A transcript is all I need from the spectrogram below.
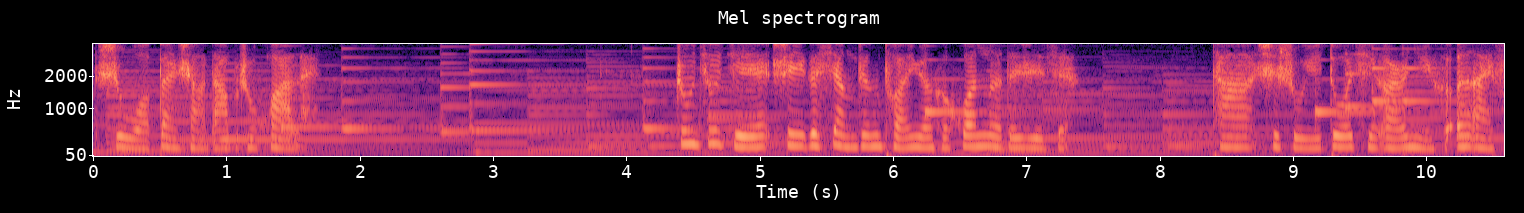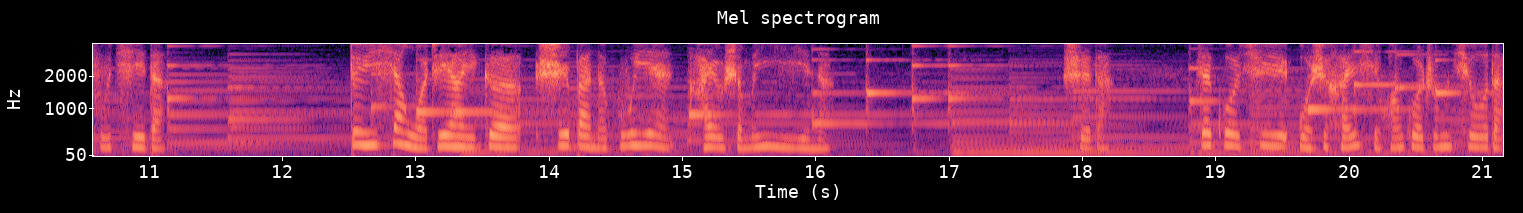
使我半晌答不出话来。中秋节是一个象征团圆和欢乐的日子，它是属于多情儿女和恩爱夫妻的。对于像我这样一个失伴的孤雁，还有什么意义呢？是的，在过去我是很喜欢过中秋的，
